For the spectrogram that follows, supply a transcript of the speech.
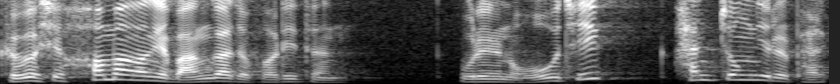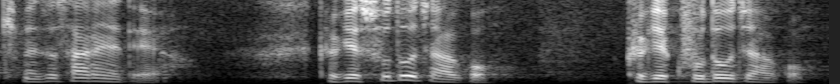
그것이 허망하게 망가져 버리든 우리는 오직 한쪽 일을 밝히면서 살아야 돼요. 그게 수도자고 그게 구도자고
